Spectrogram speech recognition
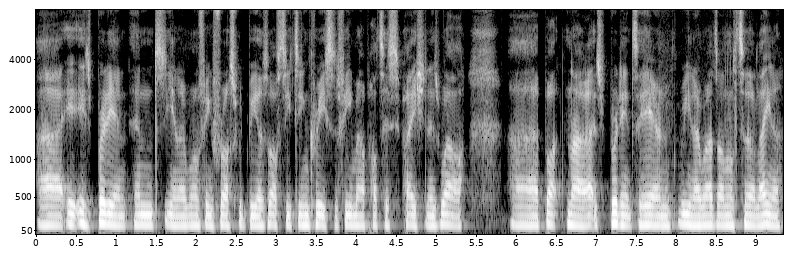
Uh, it is brilliant, and you know one thing for us would be obviously to increase the female participation as well. Uh, but no, it's brilliant to hear, and you know, well done to Elena.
